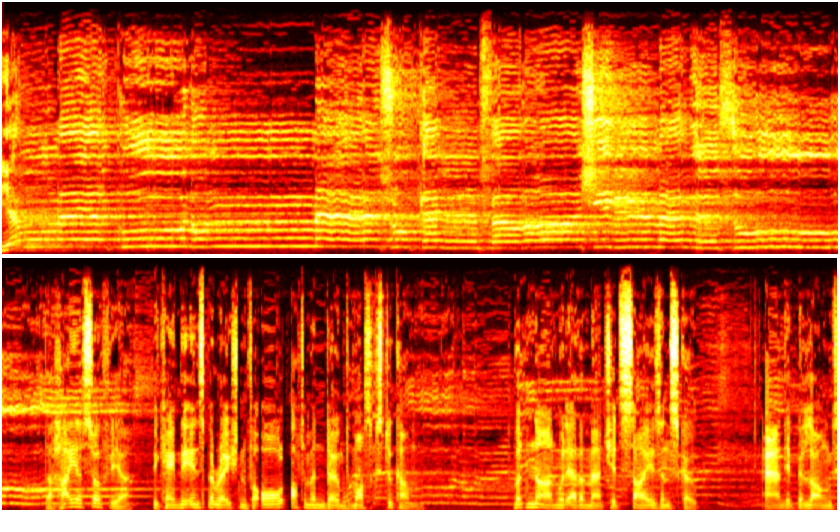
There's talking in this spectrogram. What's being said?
يوم Hagia Sophia became the inspiration for all Ottoman domed mosques to come. But none would ever match its size and scope, and it belonged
